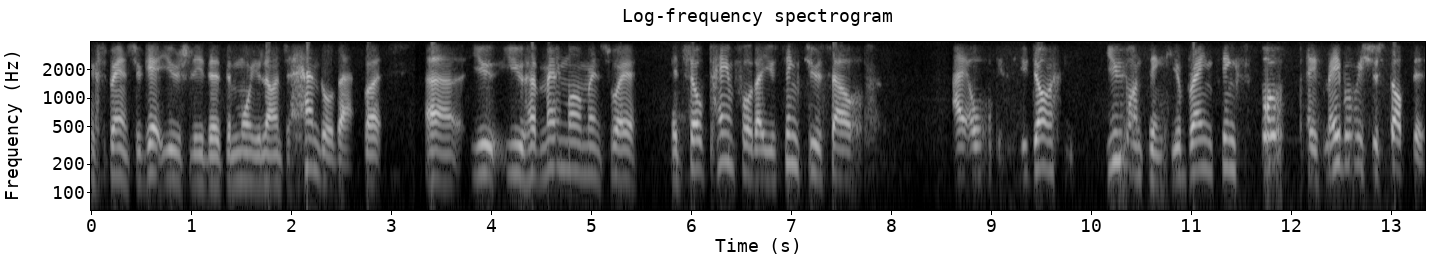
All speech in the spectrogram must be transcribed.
experience you get, usually the the more you learn to handle that. But uh, you you have many moments where it's so painful that you think to yourself, I you don't you don't think your brain thinks ways. Maybe we should stop this.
